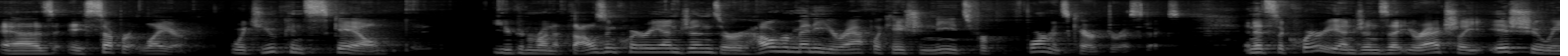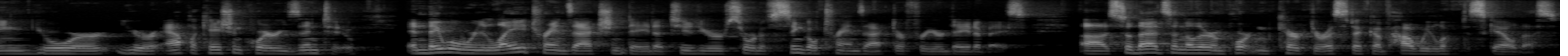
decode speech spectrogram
as a separate layer, which you can scale. You can run a thousand query engines or however many your application needs for performance characteristics. And it's the query engines that you're actually issuing your, your application queries into. And they will relay transaction data to your sort of single transactor for your database. Uh, so that's another important characteristic of how we look to scale this.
